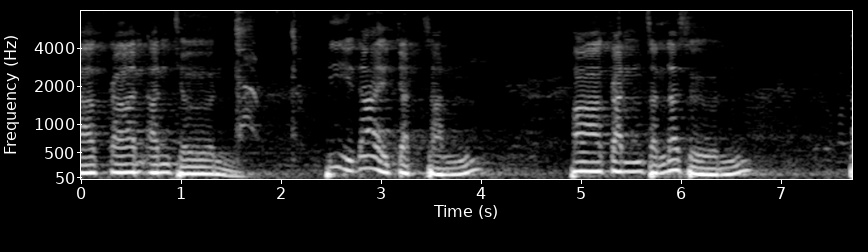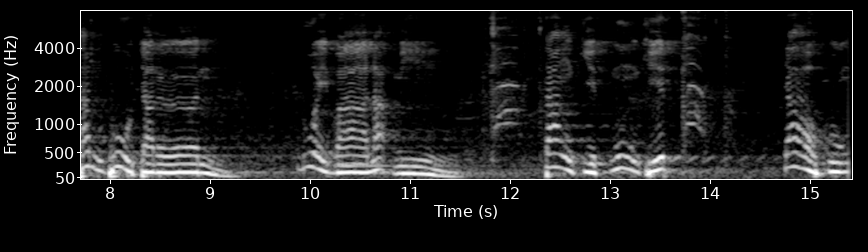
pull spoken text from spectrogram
จากการอัญเชิญ ที่ได้จัดสรรพากันสรรเสริญ ท่านผู้เจริญ ด้วยบารมี ตั้งจิตมุ่งคิด เจ้ากรุง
